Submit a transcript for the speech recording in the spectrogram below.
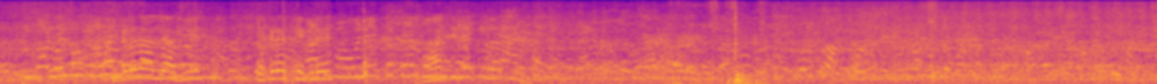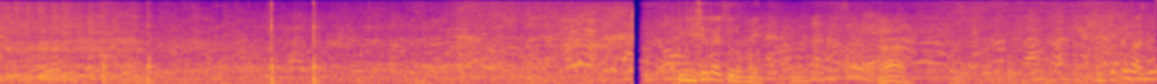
खेकडे नाही आणले आजी. खेकडे आहेत खेकडे हा? तीनशेला आहे सुरमई. हा. ताजी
